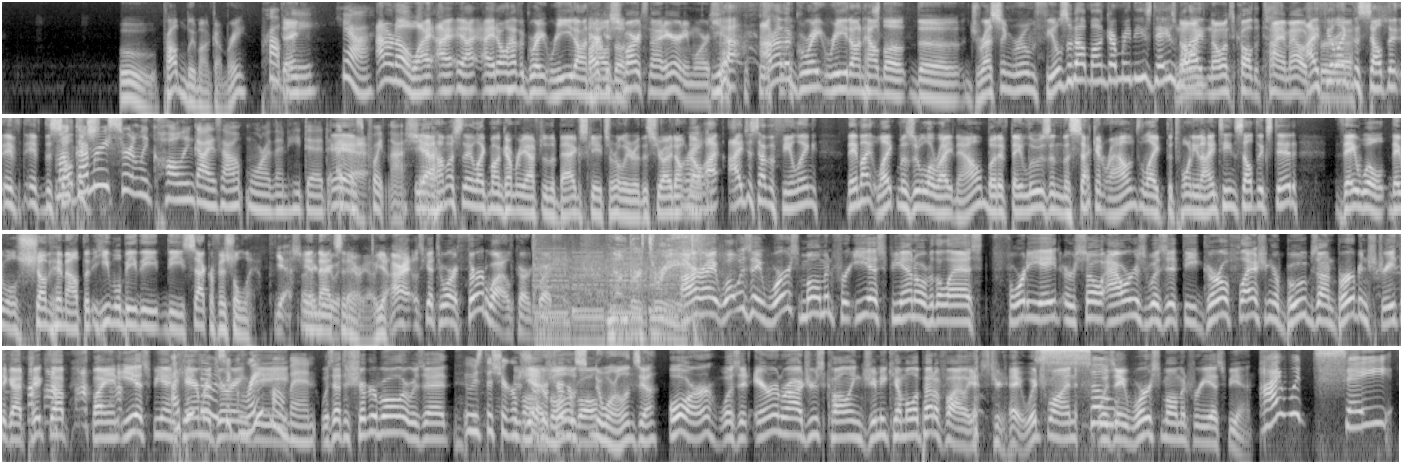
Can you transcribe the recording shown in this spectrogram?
Ooh, probably Montgomery. Probably, yeah. I don't know. I I I- I don't have a great read on Marcus how the Smart's not here anymore. so- yeah. I don't have a great read on how the the dressing room feels about Montgomery these days. no, but one, I no one's called a timeout. I for, feel like uh, the Celtic if if the Celtics Montgomery's certainly calling guys out more than he did at this point last year. Yeah, how much they like Montgomery after the bag skates earlier this year, I don't know. I, I just have a feeling they might like Mazzulla right now, but if they lose in the second round, like the 2019 Celtics did, they will they will shove him out. That he will be the the sacrificial lamb. Yes, I in that scenario. That. Yeah. All right, let's get to our third wild card question. Number three. All right, what was a worse moment for ESPN over the last 48 or so hours? Was it the girl flashing her boobs on Bourbon Street that got picked up by an ESPN I think camera that was a great the moment. Was that the Sugar Bowl or was that It was the Sugar Bowl. Yeah, Sugar Bowl Sugar was Bowl. New Orleans. Yeah. Or was it Aaron Rodgers calling Jimmy Kimmel a pedophile yesterday? Which one So- was a worse moment for ESPN? I would say,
